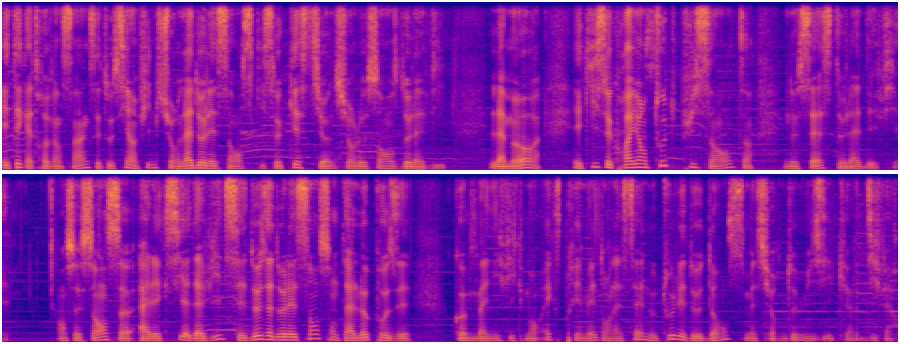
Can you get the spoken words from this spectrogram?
Été 85, c'est aussi un film sur l'adolescence qui se questionne sur le sens de la vie, la mort, et qui, se croyant toute puissante, ne cesse de la défier. En ce sens, Alexis et David, ces deux adolescents, sont à l'opposé, comme magnifiquement exprimé dans la scène où tous les deux dansent, mais sur deux musiques différentes.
